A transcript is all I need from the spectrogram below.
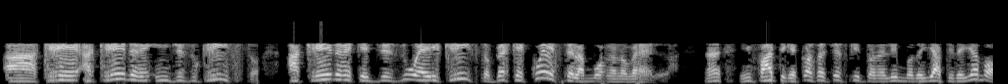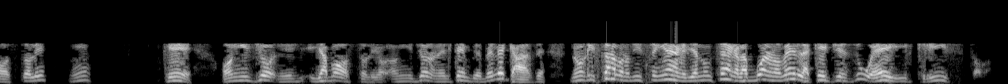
a, cre- a credere in Gesù Cristo, a credere che Gesù è il Cristo, perché questa è la buona novella. Eh? Infatti, che cosa c'è scritto nel libro degli Atti degli Apostoli? Hm? Che ogni giorno, gli apostoli ogni giorno nel Tempio e per le case non ristavano di insegnare, di annunziare la buona novella che Gesù è il Cristo.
